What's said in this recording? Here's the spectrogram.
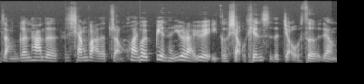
长，跟他的想法的转换，会变成越来越一个小天使的角色这样。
